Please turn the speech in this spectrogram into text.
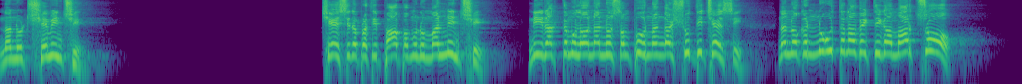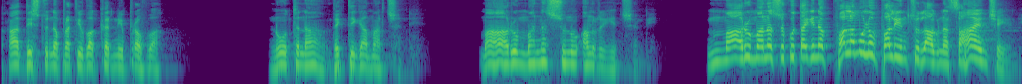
నన్ను క్షమించి చేసిన ప్రతి పాపమును మన్నించి నీ రక్తములో నన్ను సంపూర్ణంగా శుద్ధి చేసి నన్ను ఒక నూతన వ్యక్తిగా మార్చో. ప్రార్థిస్తున్న ప్రతి ఒక్కరిని ప్రవ్వ. నూతన వ్యక్తిగా మార్చండి. మారు మనస్సును అనుగ్రహించండి. మారు మనస్సుకు తగిన ఫలములు ఫలించులాగున సహాయం చేయండి.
